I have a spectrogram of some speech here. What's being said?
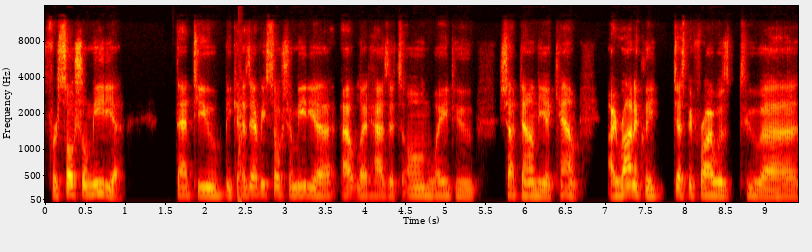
for social media that you because every social media outlet has its own way to shut down the account. Ironically, just before I was to uh,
